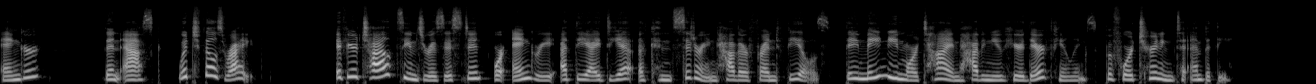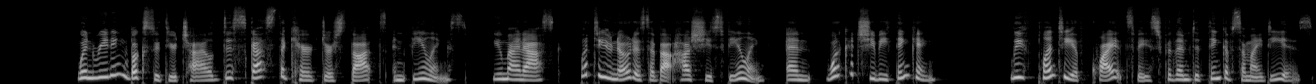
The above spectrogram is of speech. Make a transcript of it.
anger. Then ask, which feels right? If your child seems resistant or angry at the idea of considering how their friend feels, they may need more time having you hear their feelings before turning to empathy. When reading books with your child, discuss the character's thoughts and feelings. You might ask, What do you notice about how she's feeling? And what could she be thinking? Leave plenty of quiet space for them to think of some ideas.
